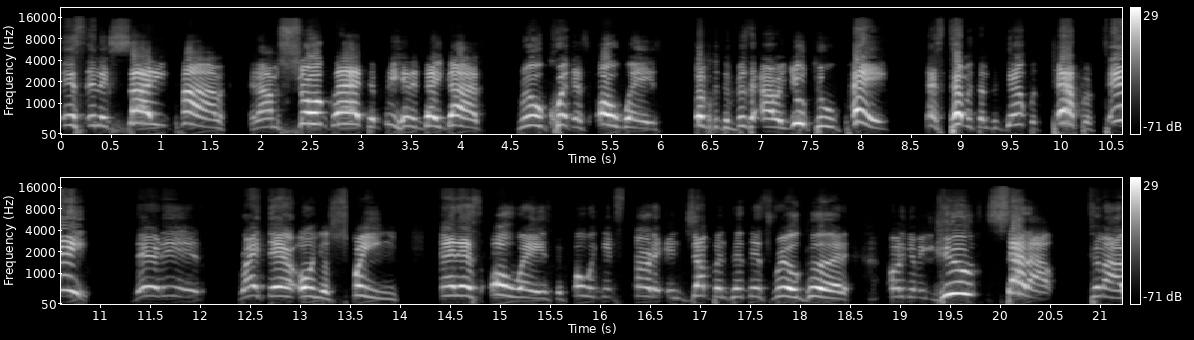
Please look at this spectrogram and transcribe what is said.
it's an exciting time, and I'm so glad to be here today, guys. Real quick, as always, don't forget to visit our YouTube page that's Something Good with capital T. There it is, right there on your screen. And as always, before we get started and jump into this real good, I want to give a huge shout out to my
